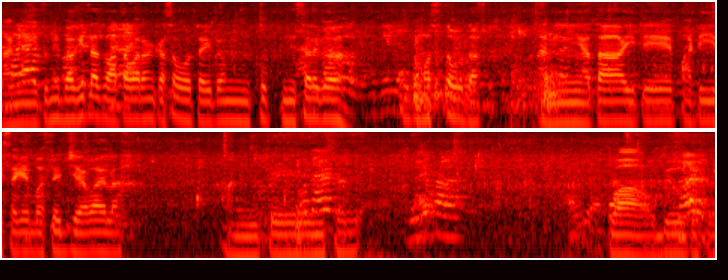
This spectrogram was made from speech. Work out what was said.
आणि तुम्ही बघितलाच वातावरण कसं होतं एकदम खूप निसर्ग खूप मस्त होता. आणि आता इथे पाठी सगळे बसले जेवायला. आणि ते निसर्ग वाव ब्युटिफुल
